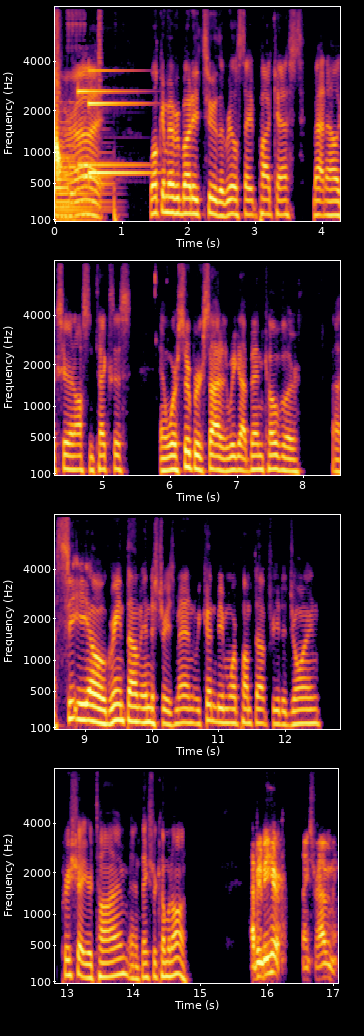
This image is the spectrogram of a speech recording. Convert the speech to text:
All right. Welcome, everybody, to the Real Estate Podcast. Matt and Alex here in Austin, Texas. And we're super excited. We got Ben Kovler, uh, CEO, Green Thumb Industries. Man, we couldn't be more pumped up for you to join. Appreciate your time and thanks for coming on. Happy to be here. Thanks for having me.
